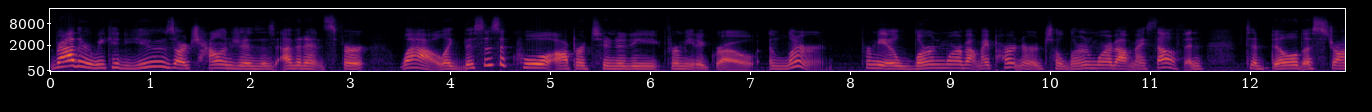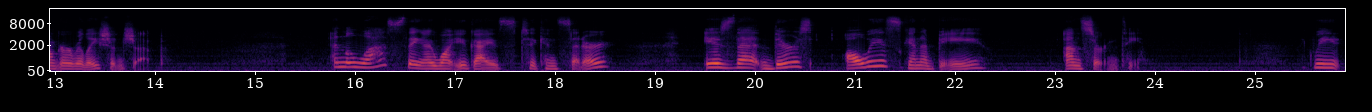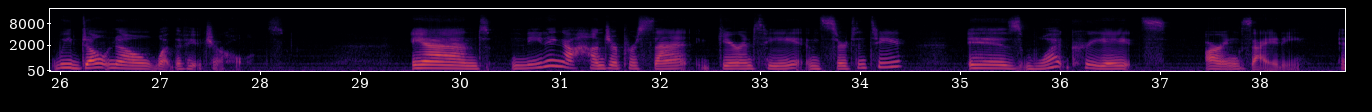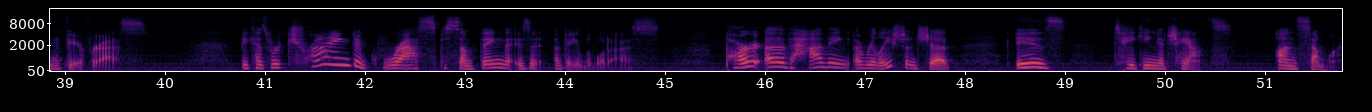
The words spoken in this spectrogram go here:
Rather, we could use our challenges as evidence for wow, like this is a cool opportunity for me to grow and learn, for me to learn more about my partner, to learn more about myself, and to build a stronger relationship. And the last thing I want you guys to consider is that there's always going to be uncertainty. We we don't know what the future holds. And needing a 100% guarantee and certainty is what creates our anxiety and fear for us. Because we're trying to grasp something that isn't available to us. Part of having a relationship is taking a chance on someone.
